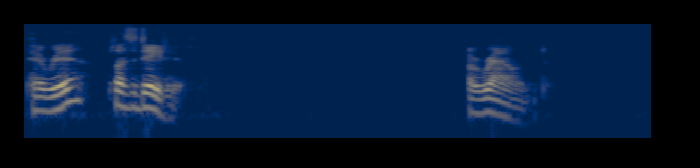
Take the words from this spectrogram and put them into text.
Peri plus dative. Around.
